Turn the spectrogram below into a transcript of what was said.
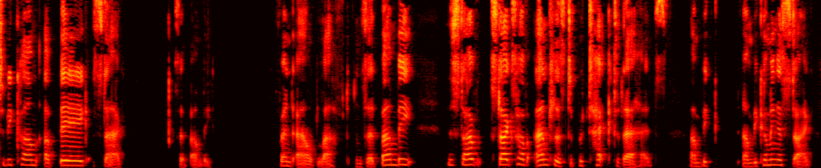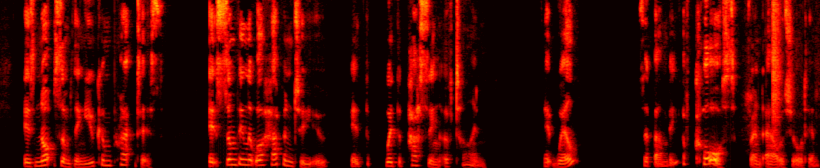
to become a big stag, said Bambi. Friend Owl laughed and said, Bambi, the stag, stags have antlers to protect their heads, and, be, and becoming a stag is not something you can practice. It's something that will happen to you with the passing of time. It will? said Bambi. Of course, friend Owl assured him.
